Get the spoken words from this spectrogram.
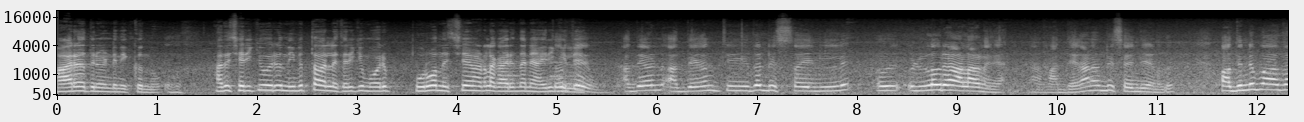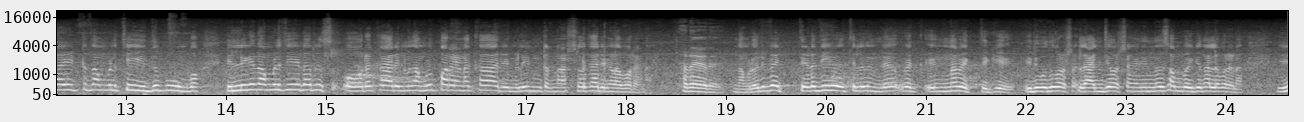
ഭാരതത്തിന് വേണ്ടി നിൽക്കുന്നു. അത് ശരിക്കും ഒരു നിമിത്തമല്ല. ശരിക്കും ഒരു പൂർവ നിശ്ചയമായിട്ടുള്ള കാര്യം തന്നെ ആയിരിക്കില്ലേ? അദ്ദേഹം അദ്ദേഹം ചെയ്ത ഡിസൈനിൽ ഉള്ള ഒരാളാണ് ഞാൻ. അദ്ദേഹമാണ് ഡിസൈൻ ചെയ്യണത്. അപ്പം അതിന്റെ ഭാഗമായിട്ട് നമ്മൾ ചെയ്ത് പോകുമ്പോൾ ഇല്ലെങ്കിൽ നമ്മൾ ചെയ്യുന്ന റിസ് ഓരോ കാര്യങ്ങൾ നമ്മൾ പറയണ കാര്യങ്ങൾ ഇന്റർനാഷണൽ കാര്യങ്ങളാണ് പറയണത് അതെ അതെ. നമ്മളൊരു വ്യക്തിയുടെ ജീവിതത്തിൽ നിന്റെ ഇന്ന വ്യക്തിക്ക് ഇരുപത് വർഷം അല്ല അഞ്ച് വർഷം കഴിഞ്ഞ് ഇന്ന് സംഭവിക്കുന്നല്ല പറയണം. ഈ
